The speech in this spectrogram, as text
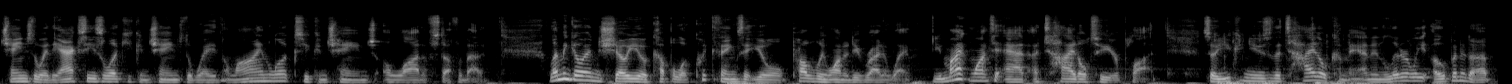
change the way the axes look, you can change the way the line looks, you can change a lot of stuff about it. Let me go ahead and show you a couple of quick things that you'll probably want to do right away. You might want to add a title to your plot. So you can use the title command and literally open it up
